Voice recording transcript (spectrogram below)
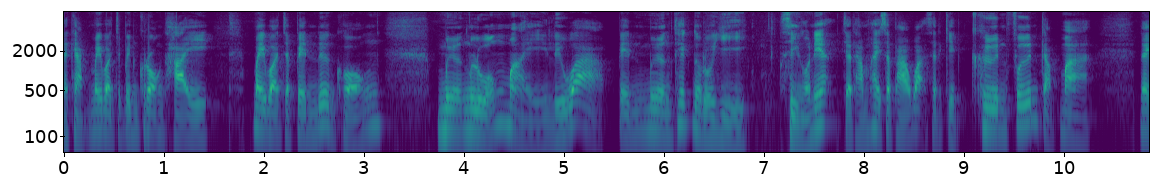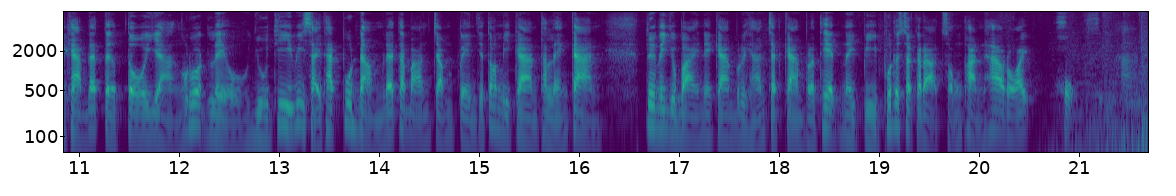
นะครับไม่ว่าจะเป็นกรองไทย ไม่ว่าจะเป็นเรื่องของเมืองหลวงใหม่ หรือว่าเป็นเมืองเทคโนโลยี สิ่งเหล่านี้จะทำให้สภาวะเศรษฐกิจคืนฟื้นกลับมานะครับและเติบโตอย่างรวดเร็วอยู่ที่วิสัยทัศน์ผู้นำและรัฐบาลจำเป็นจะต้องมีการถแถลงการ เรื่องนโยบายในการบริหารจัดการประเทศในปีพุทธศักราช 2565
